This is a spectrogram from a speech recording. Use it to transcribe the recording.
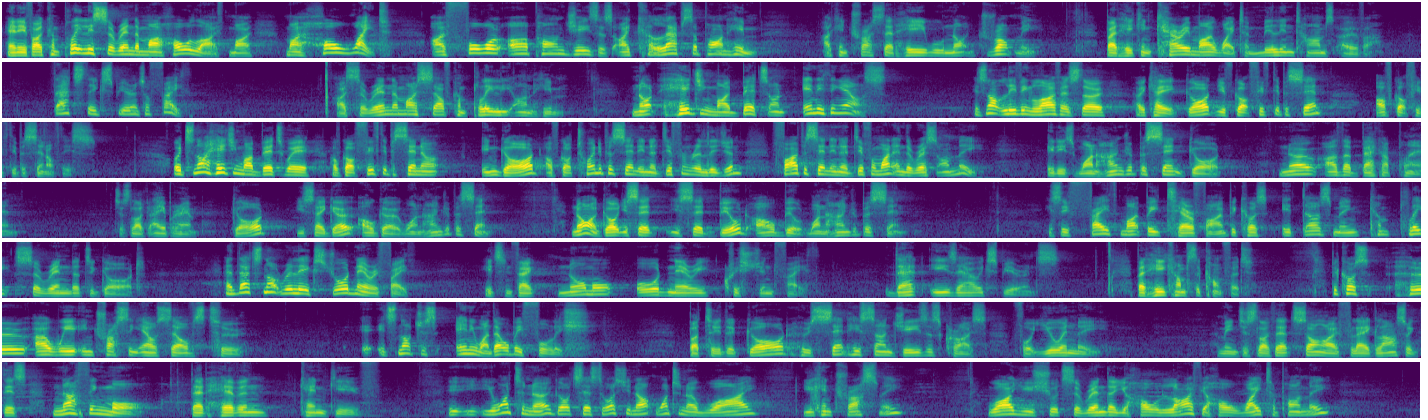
And if I completely surrender my whole life, my, my whole weight, I fall upon Jesus, I collapse upon him, I can trust that he will not drop me, but he can carry my weight a million times over. That's the experience of faith. I surrender myself completely on him, not hedging my bets on anything else. It's not living life as though, okay, God, you've got 50%, I've got 50% of this. Or it's not hedging my bets where I've got 50% in God, I've got 20% in a different religion, 5% in a different one, and the rest on me. It is 100% God, no other backup plan. Just like Abraham. God, you say go, I'll go 100%. No, God, you said, you said build, I'll build 100%. You see, faith might be terrifying because it does mean complete surrender to God. And that's not really extraordinary faith. It's, in fact, normal, ordinary Christian faith. That is our experience. But here comes the comfort. Because who are we entrusting ourselves to? It's not just anyone, that will be foolish. But to the God who sent his son Jesus Christ for you and me. I mean, just like that song I flagged last week, there's nothing more that heaven can give. You, want to know, God says to us, you not want to know why you can trust me? Why you should surrender your whole life, your whole weight upon me?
